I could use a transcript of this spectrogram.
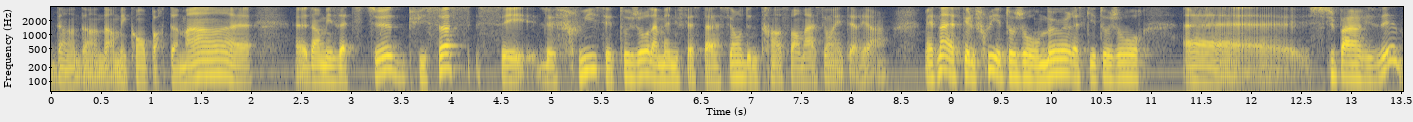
dans, dans, mes comportements, euh, euh, dans mes attitudes. Puis ça, c'est le fruit, c'est toujours la manifestation d'une transformation intérieure. Maintenant, est-ce que le fruit est toujours mûr? Est-ce qu'il est toujours euh, super visible?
